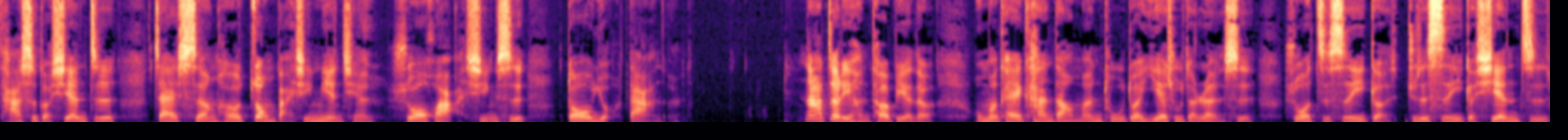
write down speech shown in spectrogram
他是个先知，在神和众百姓面前说话行事都有大能。那这里很特别的，我们可以看到门徒对耶稣的认识，说只是一个，就是是一个先知，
